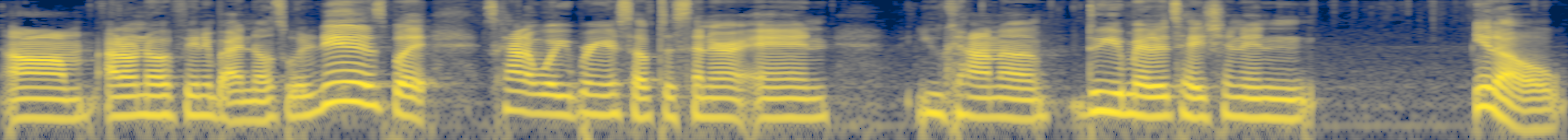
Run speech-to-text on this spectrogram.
Um, I don't know if anybody knows what it is, but it's kind of where you bring yourself to center and you kind of do your meditation and you know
